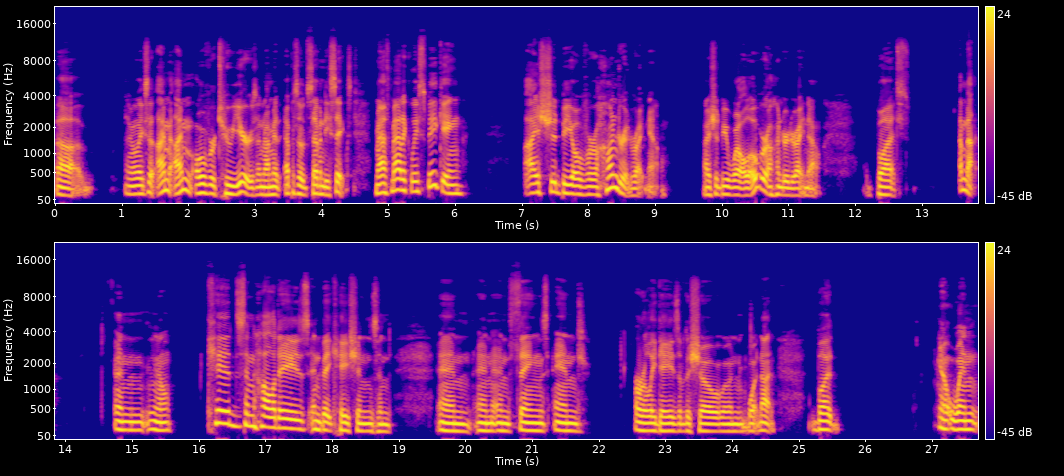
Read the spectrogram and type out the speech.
Uh, you know, like I said, I'm I'm over two years and I'm at episode seventy six. Mathematically speaking, I should be over a hundred right now. I should be well over a hundred right now, but I'm not. And you know, kids and holidays and vacations and and and and things and early days of the show and whatnot. But you know, when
